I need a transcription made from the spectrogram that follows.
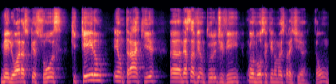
melhor às pessoas que queiram entrar aqui uh, nessa aventura de vir conosco aqui no Mais Pra. Então, uh,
